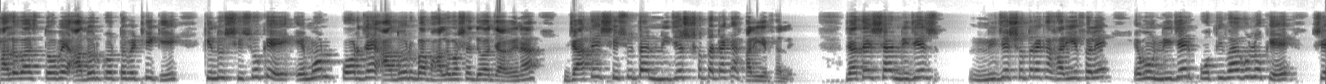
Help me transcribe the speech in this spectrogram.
ভালোবাসতে হবে, আদর করতে হবে ঠিকই, কিন্তু শিশুকে এমন পর্যায়ে আদর বা ভালোবাসা দেওয়া যাবে না যাতে শিশু তার নিজস্বতাটাকে হারিয়ে ফেলে। যাতে সে নিজের, নিজস্বতাটাকে হারিয়ে ফেলে এবং নিজের প্রতিভাগুলোকে সে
